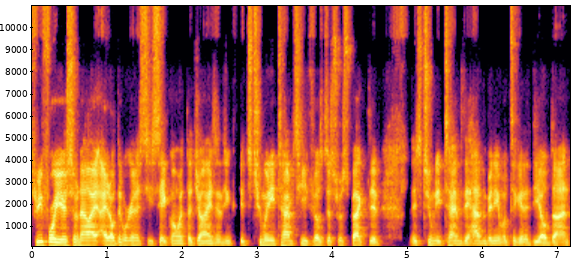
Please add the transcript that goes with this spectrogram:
Three, four years from now, I, I don't think we're going to see Saquon with the Giants. I think it's too many times he feels disrespected. It's too many times they haven't been able to get a deal done.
